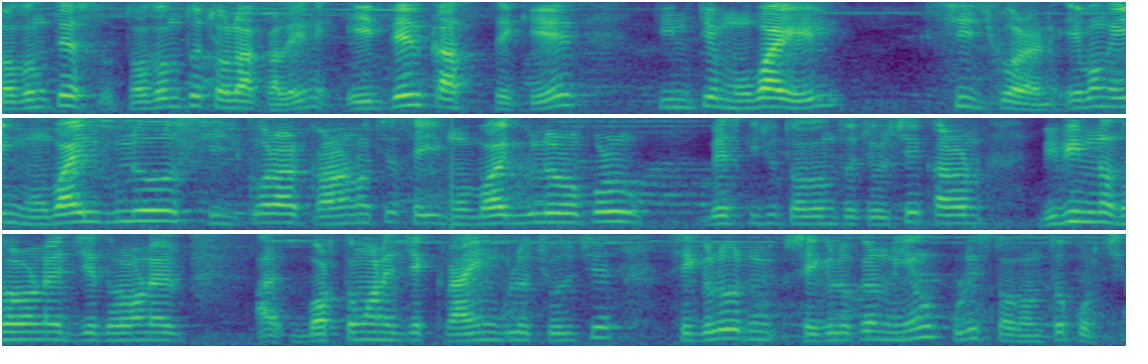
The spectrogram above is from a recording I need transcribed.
তদন্তে তদন্ত চলাকালীন এদের কাছ থেকে তিনটে মোবাইল সিজ করেন এবং এই মোবাইলগুলো সিজ করার কারণ হচ্ছে সেই মোবাইলগুলোর ওপরও বেশ কিছু তদন্ত চলছে। কারণ বিভিন্ন ধরনের যে ধরনের বর্তমানে যে ক্রাইমগুলো চলছে, সেগুলো, সেগুলোকে নিয়েও পুলিশ তদন্ত করছে।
